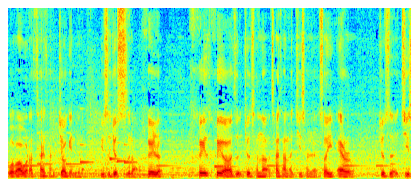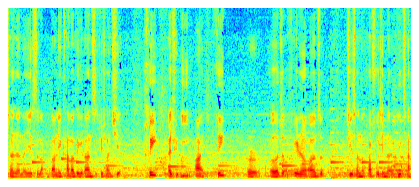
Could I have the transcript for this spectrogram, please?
我把我的财产交给你了，于是就死了，黑人黑黑儿子就成了财产的继承人，所以 L 就是继承人的意思了。当你看到这个单词，就想起。黑 H E I 黑儿儿子黑人儿子继承了他父亲的遗产，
